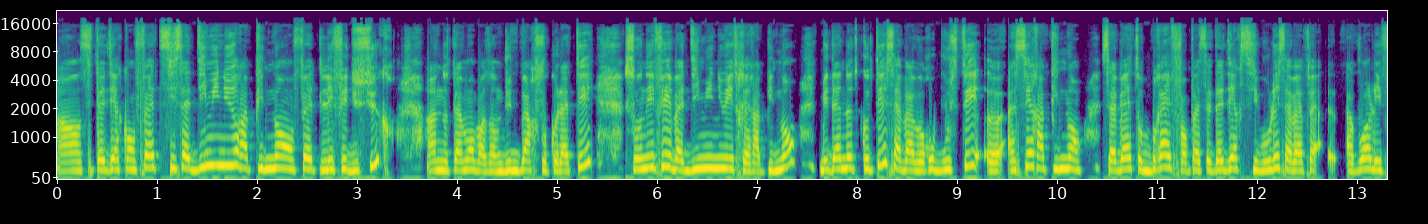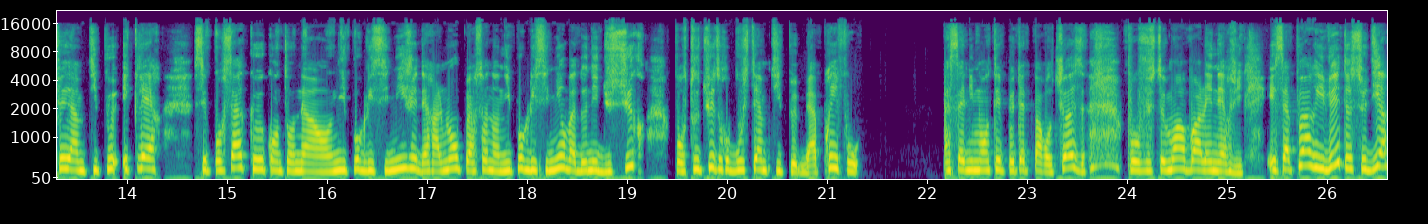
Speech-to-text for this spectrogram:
Hein. C'est-à-dire qu'en fait, si ça diminue rapidement, en fait, l'effet du sucre, hein, notamment, par exemple, d'une barre chocolatée, son effet va diminuer très rapidement. Mais d'un autre côté, ça va rebooster euh, assez rapidement. Ça va être bref. En fait, c'est-à-dire, si vous voulez, ça va avoir l'effet un petit peu éclair. C'est pour ça que quand on est en hypoglycémie, généralement aux personnes en hypoglycémie, on va donner du sucre pour tout de suite rebooster un petit peu. Mais après, il faut s'alimenter peut-être par autre chose pour justement avoir l'énergie. Et ça peut arriver de se dire,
